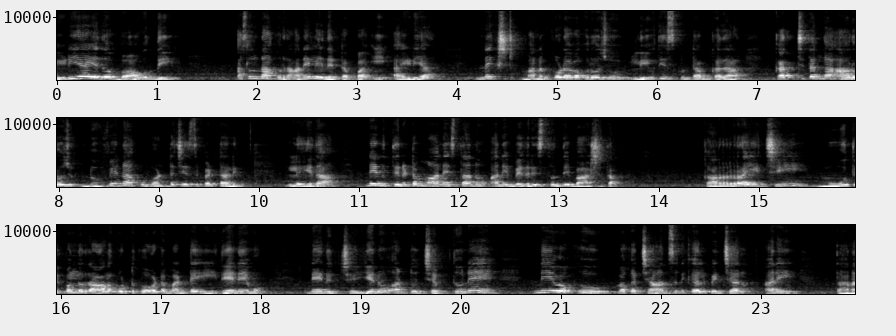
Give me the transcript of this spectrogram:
ఐడియా ఏదో బాగుంది. అసలు నాకు రానేలేదేంటబ్బా ఈ ఐడియా? నెక్స్ట్ మనం కూడా ఒకరోజు లీవ్ తీసుకుంటాం కదా ఖచ్చితంగా ఆ రోజు నువ్వే నాకు వంట చేసి పెట్టాలి. లేదా నేను తినటం మానేస్తాను అని బెదిరిస్తుంది భాషిత కర్ర ఇచ్చి మూతిపళ్ళు రాలగొట్టుకోవటం అంటే ఇదేనేమో. నేను చెయ్యను అంటూ చెప్తూనే నీ ఒక ఒక ఛాన్స్ని కల్పించాను అని తన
